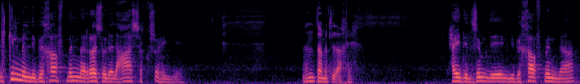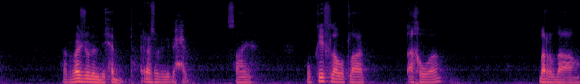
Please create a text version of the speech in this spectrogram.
الكلمة اللي بيخاف منها الرجل العاشق شو هي؟ أنت مثل أخي. هيدي الجملة اللي بيخاف منها الرجل اللي بيحب. الرجل اللي بيحب. صحيح. وكيف لو طلعت أخوة بالرضاعة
